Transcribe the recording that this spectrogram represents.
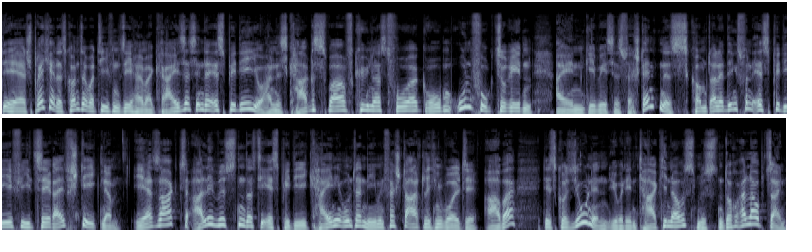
Der Sprecher des konservativen Seeheimer Kreises in der SPD, Johannes Kars, warf Kühnerst vor, groben Unfug zu reden. Ein gewisses Verständnis kommt allerdings von SPD-Vize Ralf Stegner. Er sagt, alle wüssten, dass die SPD keine Unternehmen verstaatlichen wollte. Aber Diskussionen über den Tag hinaus müssten doch erlaubt sein.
